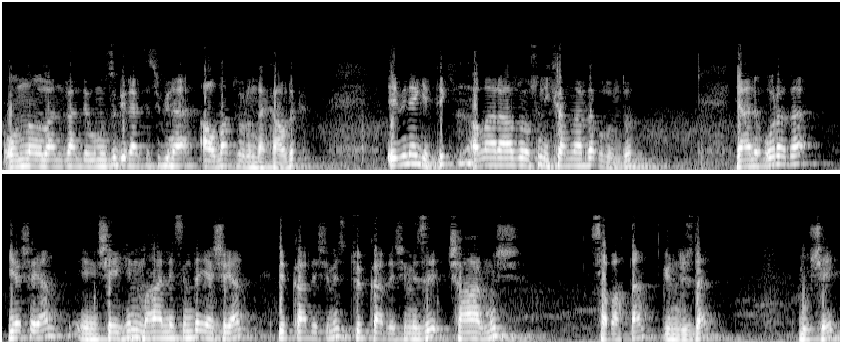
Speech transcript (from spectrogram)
Onunla olan randevumuzu bir ertesi güne almak zorunda kaldık. Evine gittik. Allah razı olsun ikramlarda bulundu. Yani orada yaşayan, e, şeyhin mahallesinde yaşayan bir kardeşimiz, Türk kardeşimizi çağırmış sabahtan, gündüzden bu şey.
